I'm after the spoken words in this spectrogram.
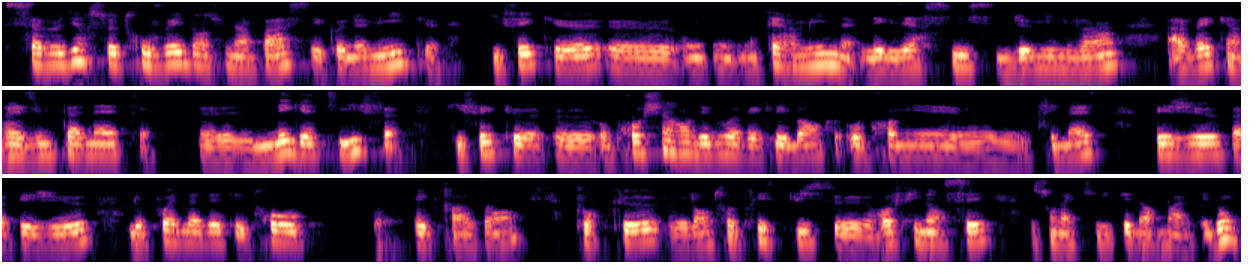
Ça veut dire se trouver dans une impasse économique qui fait que on, on, termine l'exercice 2020 avec un résultat net négatif qui fait que euh, au prochain rendez-vous avec les banques au premier euh, trimestre, PGE, pas PGE, le poids de la dette est trop écrasant pour que euh, l'entreprise puisse refinancer son activité normale. Et donc,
